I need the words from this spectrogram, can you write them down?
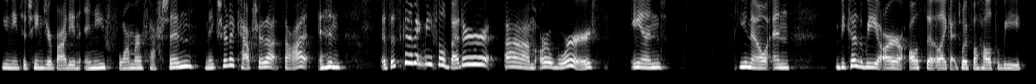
you need to change your body in any form or fashion, make sure to capture that thought. And is this going to make me feel better um, or worse? And you know, and because we are also like at Joyful Health, we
